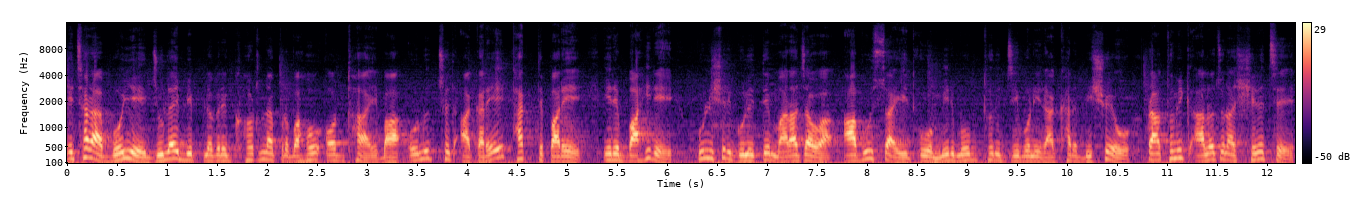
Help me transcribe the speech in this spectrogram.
এছাড়া বইয়ে জুলাই বিপ্লবের ঘটনা প্রবাহ, অধ্যায় বা অনুচ্ছেদ আকারে থাকতে পারে। এর বাহিরে পুলিশের গুলিতে মারা যাওয়া আবু সাইদ ও মীর মুগ্ধর জীবনী রাখার বিষয়েও প্রাথমিক আলোচনা সেরেছে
